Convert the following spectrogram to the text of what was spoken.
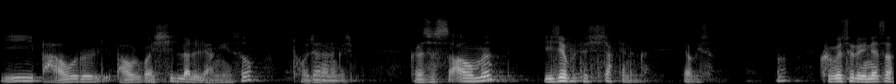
이 바울을 바울과 신라를 향해서 도전하는 것입니다. 그래서 싸움은 이제부터 시작되는 거예요. 여기서 어? 그것으로 인해서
